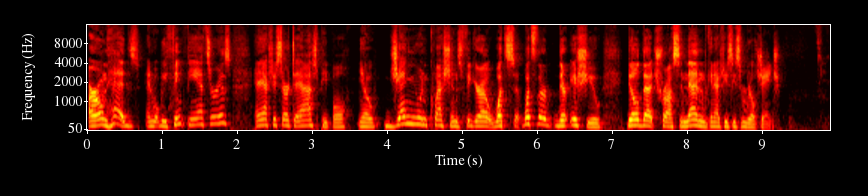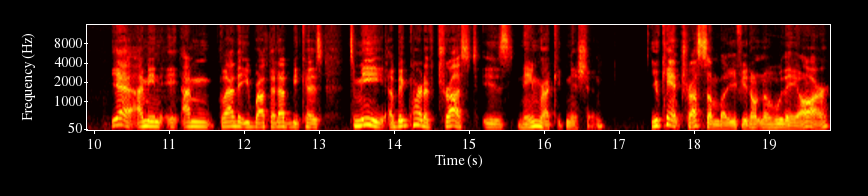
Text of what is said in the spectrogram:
our own heads and what we think the answer is, and actually start to ask people, you know, genuine questions, figure out what's what's their their issue, build that trust, and then we can actually see some real change. Yeah, I mean, I'm glad that you brought that up because to me, a big part of trust is name recognition. You can't trust somebody if you don't know who they are.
